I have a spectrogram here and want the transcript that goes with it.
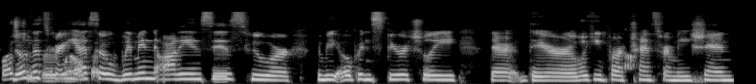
question. No, that's great. Well, yeah. But... So women audiences who are maybe open spiritually, they're they're looking for a transformation.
